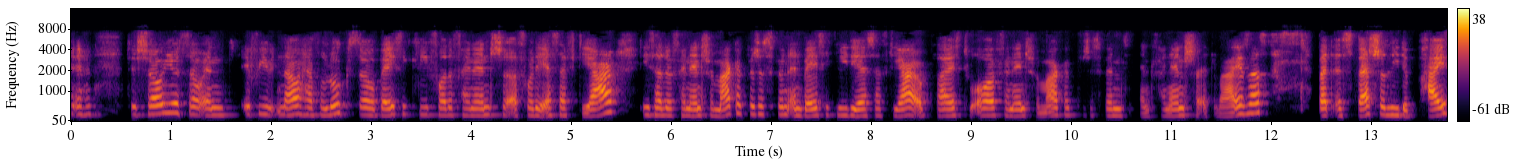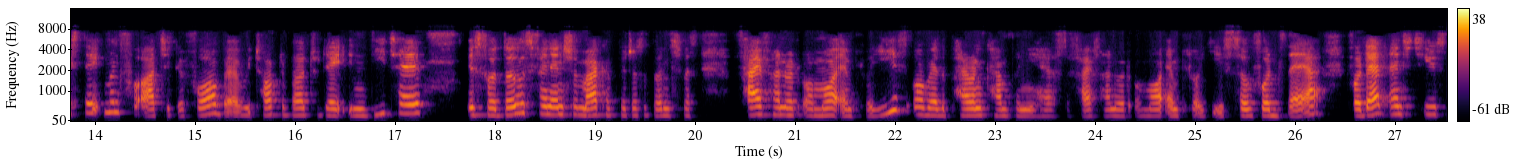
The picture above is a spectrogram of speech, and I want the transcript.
to show you. So, and if you now have a look, so basically for the financial, for the SFDR, these are the financial market participants, and basically the SFDR applies to all financial market participants and financial advisors, but especially the PAI statement for Article 4, where we talked about today in detail, is for those financial market participants with 500 or more employees or where the parent company has the 500 or more employees. So for there, for that entities,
